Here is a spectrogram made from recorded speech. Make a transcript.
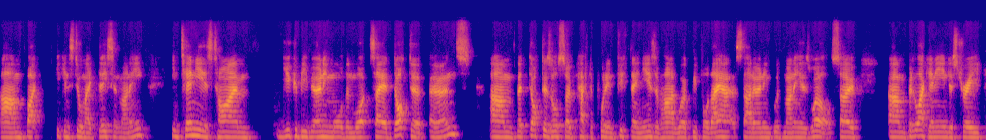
um, but you can still make decent money, in 10 years' time, you could be earning more than what, say, a doctor earns. Um, but doctors also have to put in 15 years of hard work before they start earning good money as well. So, um, but like any industry,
